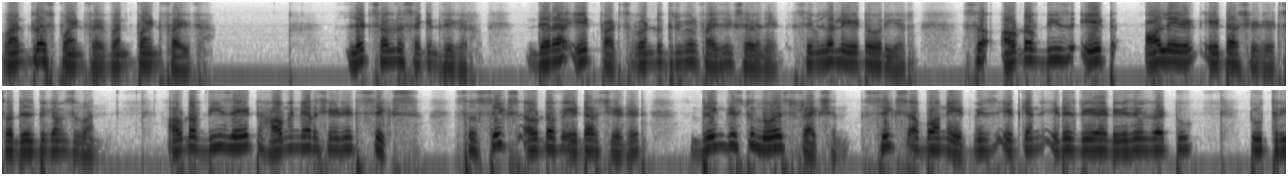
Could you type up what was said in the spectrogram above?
1 plus 0.5 1.5. Let's solve the second figure. There are 8 parts 1 2 3 4 5 6 7 8. Similarly 8 over here. So out of these 8 all 8, 8 are shaded. So this becomes 1. Out of these 8 how many are shaded? 6. So 6 out of 8 are shaded bring this to lowest fraction 6 upon 8 means it can it is divisible by 2 2 3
